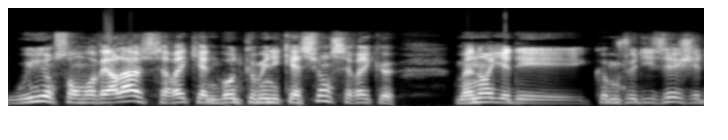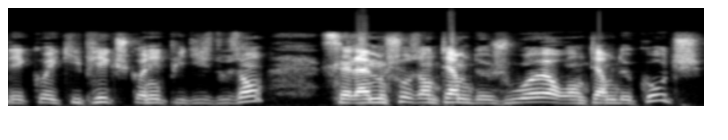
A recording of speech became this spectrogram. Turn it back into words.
Oui, on s'en va vers l'âge. C'est vrai qu'il y a une bonne communication. C'est vrai que maintenant, il y a des, comme je disais, j'ai des coéquipiers que je connais depuis 10-12 ans. C'est la même chose en termes de joueurs ou en termes de coach,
